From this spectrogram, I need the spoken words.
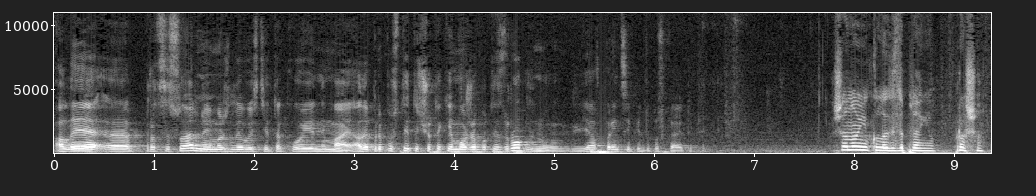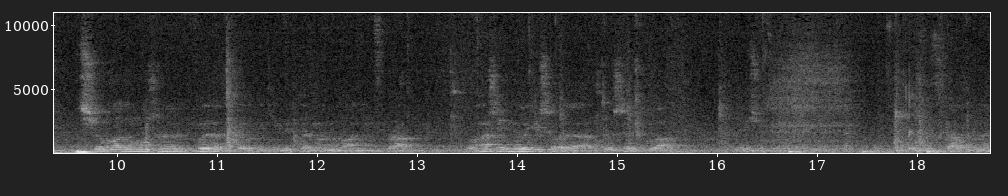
Але е, процесуальної можливості такої немає. Але припустити, що таке може бути зроблено, я в принципі допускаю таке. Шановні колеги, запитання, прошу. Що влада може виграти таким відтермінуванням справи? Бо вона ж її не вирішила, а лише відклала. Навіщо це? Тут сказано, що-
